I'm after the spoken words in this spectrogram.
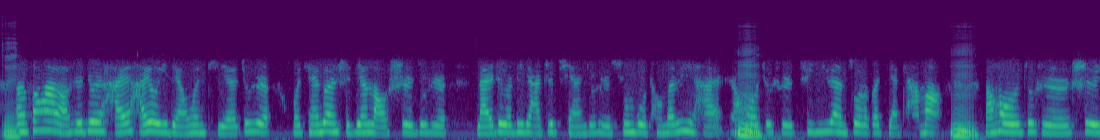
对，嗯，芳华老师就是还还有一点问题，就是我前段时间老是就是来这个例假之前，就是胸部疼的厉害，然后嗯就是去医院做了个检查嘛，嗯然后就是是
